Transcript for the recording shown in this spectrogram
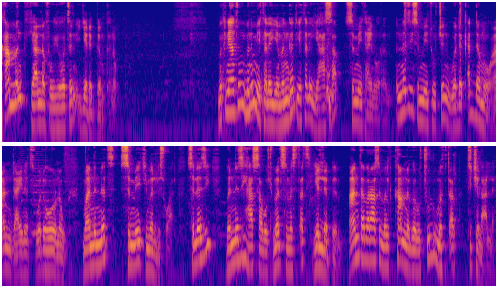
ካመንክ ያለፈው ህይወትን እየደገምክ ነው። ምክንያቱም ምንም የተለየ መንገድ፣ የተለየ ሀሳብ፣ ስሜት አይኖርም። እነዚህ ስሜቶችን ወደ ቀደመው አንድ አይነት ወደ ሆነው ማንነት ስሜት ይመልሷል። ስለዚህ በእነዚህ ሀሳቦች መልስ መስጠት የለብም። አንተ በራስህ መልካም ነገሮች ሁሉ መፍጠር ትችላለህ።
